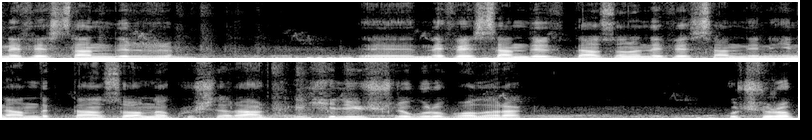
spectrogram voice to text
nefeslendiririm. E, nefeslendirdikten sonra, nefeslendiğine inandıktan sonra kuşları artık ikili üçlü grup olarak uçurup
